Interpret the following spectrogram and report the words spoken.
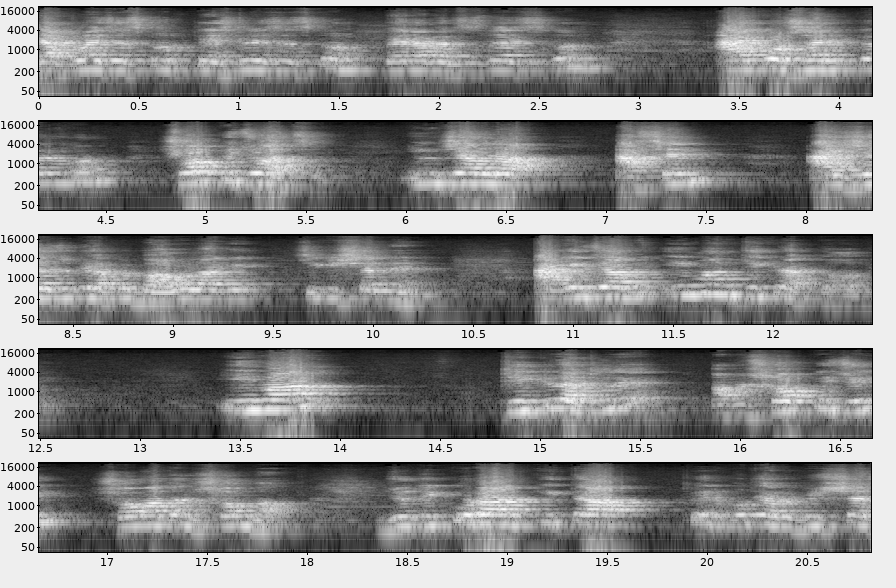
ডাক লাইসেন্স করুন টেস্ট লাইসেন্স করুন প্যারাভাইসিস লাইসেন্স করুন আয়কর সার্টিফিকেট করুন সব কিছু আছে। ইনশাল্লাহ আসেন, আইসা যদি আপনার ভালো লাগে, চিকিৎসা নেন। আগে যে আপনি ইমান ঠিক রাখতে হবে। ইমান ঠিক রাখলে আপনার সব কিছুই সমাধান সম্ভব। যদি কোরআন কিতাবের প্রতি আপনার বিশ্বাস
